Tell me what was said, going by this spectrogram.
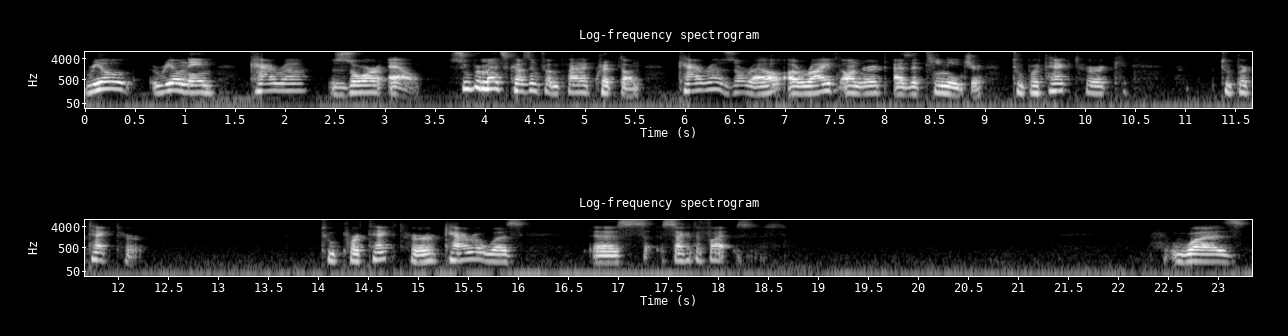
Real, real name, Kara Zor-El. Superman's cousin from planet Krypton. Kara Zor-El arrived on Earth as a teenager to protect her to protect her. To protect her, Kara was uh, sacrificed was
